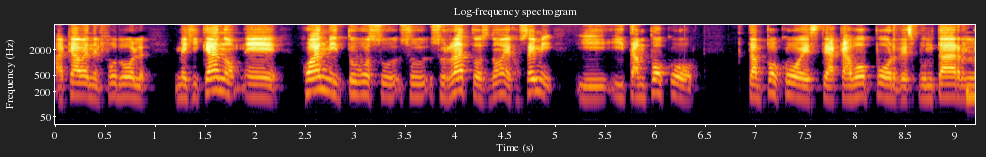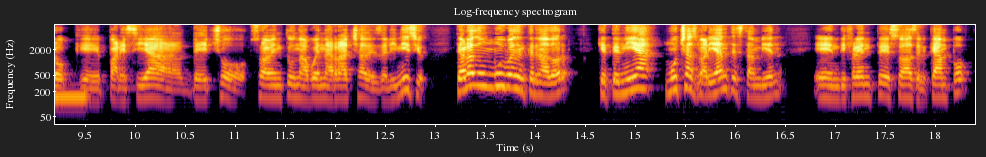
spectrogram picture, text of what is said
acaba en el fútbol mexicano. Juanmi tuvo sus ratos, ¿no? Josemi, y tampoco tampoco este, acabó por despuntar lo que parecía, de hecho, solamente una buena racha desde el inicio. Te habla de un muy buen entrenador, que tenía muchas variantes también en diferentes zonas del campo.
